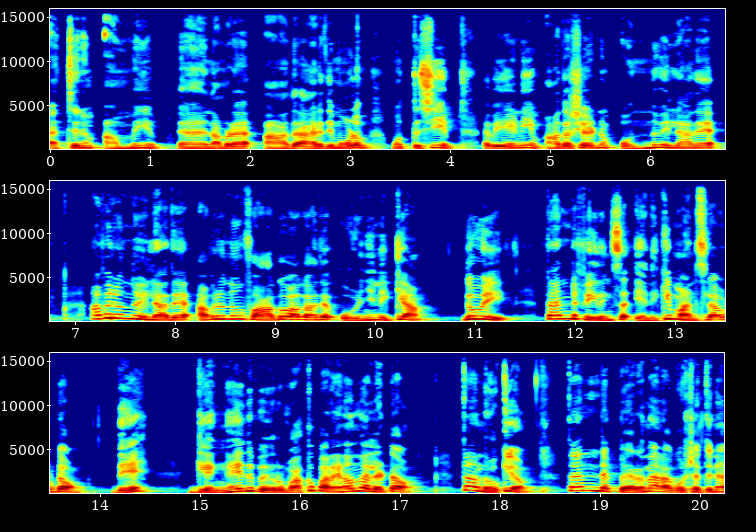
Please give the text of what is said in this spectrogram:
അച്ഛനും അമ്മയും നമ്മുടെ ആരതിമോളും മുത്തശ്ശിയും വേണിയും ആദർശേട്ടനും ഒന്നുമില്ലാതെ അവരൊന്നുമില്ലാതെ അവരൊന്നും ഭാഗമാകാതെ ഒഴിഞ്ഞു നിൽക്കാം. ഗൗരി തന്റെ ഫീലിങ്സ് എനിക്ക് മനസ്സിലാവും കേട്ടോ ദേ ഗംഗ ഇത് വെറുവാക്ക് പറയണമെന്നല്ല കേട്ടോ താൻ നോക്കിയോ തന്റെ പിറന്നാൾ ആഘോഷത്തിന്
